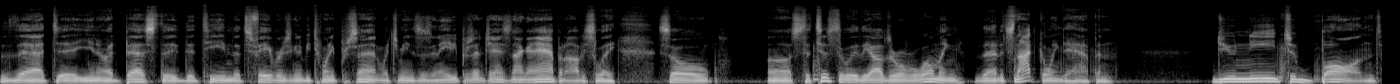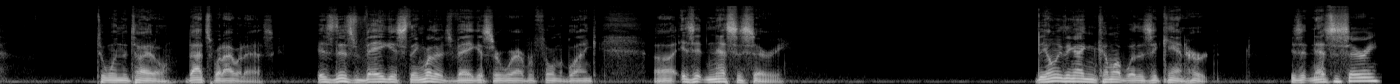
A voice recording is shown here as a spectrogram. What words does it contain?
that uh, you know at best the the team that's favored is going to be twenty percent, which means there's an eighty percent chance it's not going to happen. Obviously, so uh, statistically, the odds are overwhelming that it's not going to happen. Do you need to bond to win the title? That's what I would ask. Is this Vegas thing, whether it's Vegas or wherever, fill in the blank, uh, is it necessary? The only thing I can come up with is it can't hurt. Is it necessary?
